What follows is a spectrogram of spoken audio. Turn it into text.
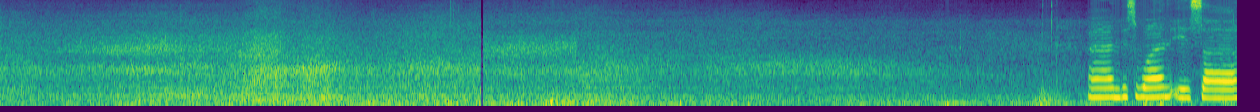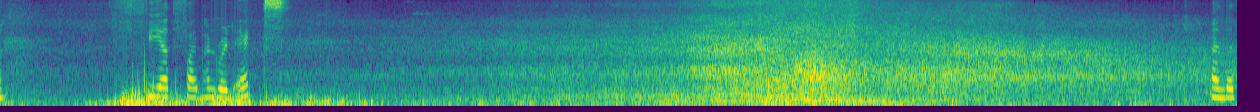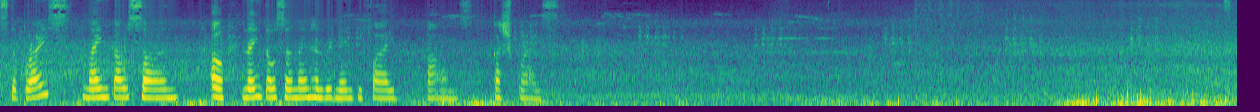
and this one is a Fiat 500X and that's the price 9,000 oh 9,995 pounds cash price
